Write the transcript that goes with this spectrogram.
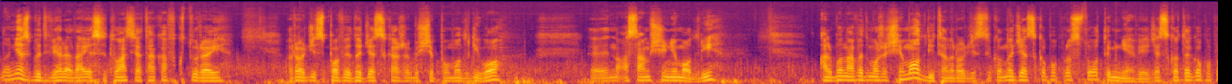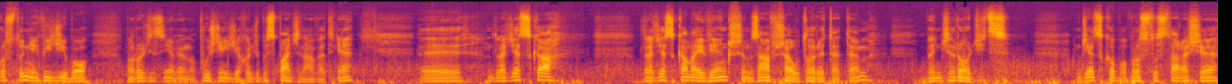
no niezbyt wiele daje sytuacja taka, w której rodzic powie do dziecka, żeby się pomodliło, e, no a sam się nie modli. Albo nawet może się modli ten rodzic, tylko no dziecko po prostu o tym nie wie. Dziecko tego po prostu nie widzi, bo no rodzic nie wie, no później idzie choćby spać nawet, nie? E, Dla dziecka, dla dziecka największym zawsze autorytetem będzie rodzic. Dziecko po prostu stara się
